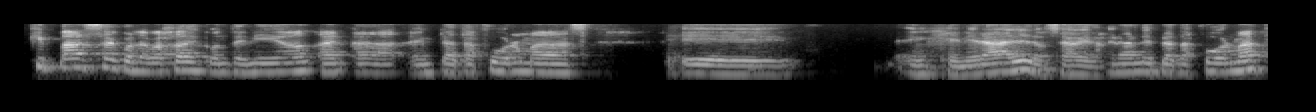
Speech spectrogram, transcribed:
qué pasa con la bajada de contenido en plataformas eh, en general, o sea, las grandes plataformas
